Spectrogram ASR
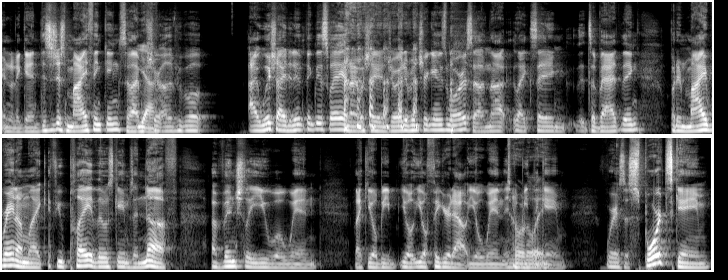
and again, this is just my thinking. So I'm Yeah. sure other people, I wish I didn't think this way, and I wish I enjoyed adventure games more. So I'm not like saying it's a bad thing, but in my brain, I'm like, if you play those games enough, eventually you will win. Like you'll be, you'll you'll figure it out. You'll win and you'll beat the game. Whereas a sports game,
